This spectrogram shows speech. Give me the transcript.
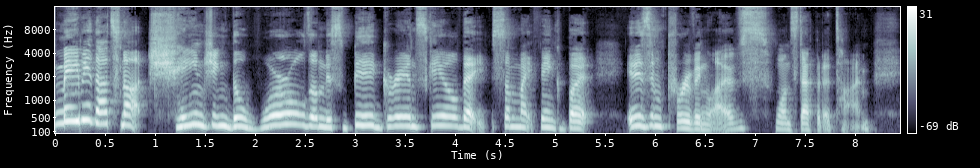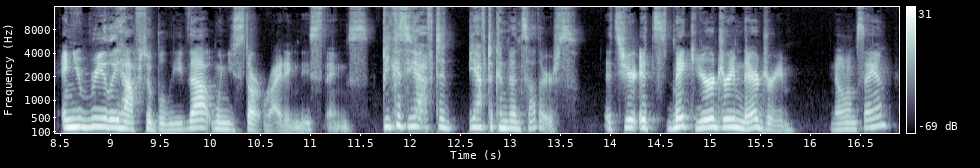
maybe that's not changing the world on this big grand scale that some might think, but it is improving lives one step at a time. And you really have to believe that when you start writing these things because you have to you have to convince others. It's your it's make your dream their dream. You know what I'm saying?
